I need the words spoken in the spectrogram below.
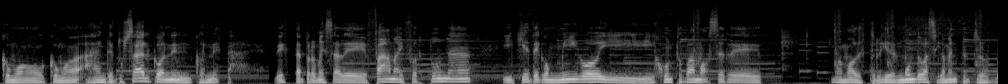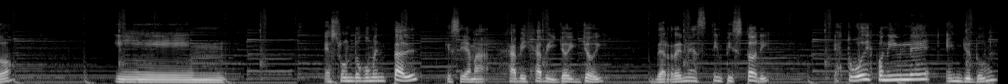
como, como a engatusar con, esta, esta promesa de fama y fortuna y quédate conmigo y juntos vamos a hacer eh, vamos a destruir el mundo básicamente entre los dos. Y mm, es un documental que se llama Happy Happy Joy Joy de Ren Stimpy Story estuvo disponible en YouTube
